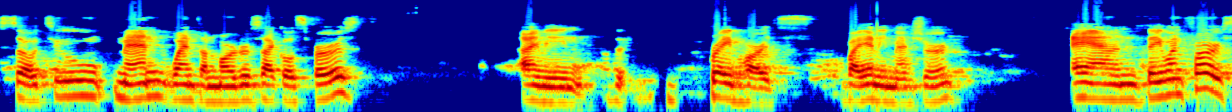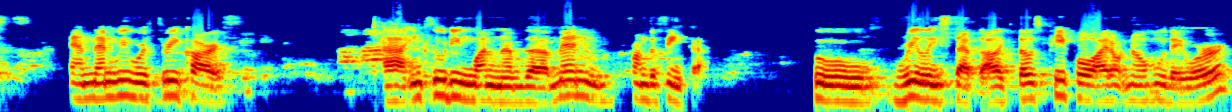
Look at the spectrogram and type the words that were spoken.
So two men went on motorcycles first. I mean, brave hearts by any measure. And they went first. And then we were three cars uh, including one of the men from the finca who really stepped out. Like those people, I don't know who they were.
